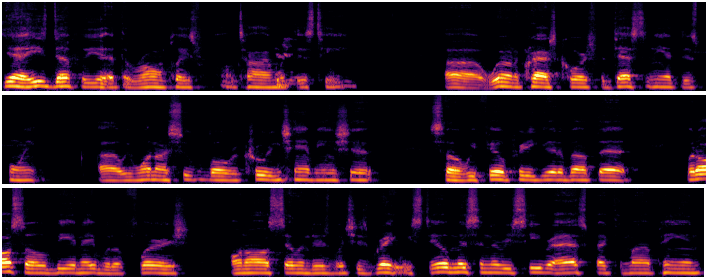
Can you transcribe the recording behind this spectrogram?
Yeah, he's definitely at the wrong place, wrong time with this team. Uh, we're on a crash course for destiny at this point. Uh, we won our Super Bowl recruiting championship. So we feel pretty good about that. But also being able to flourish on all cylinders, which is great. We still missing the receiver aspect, in my opinion.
